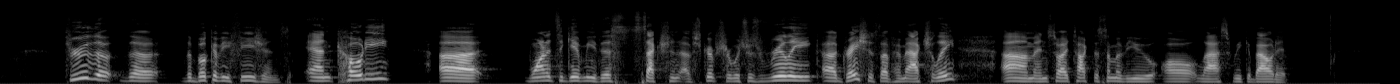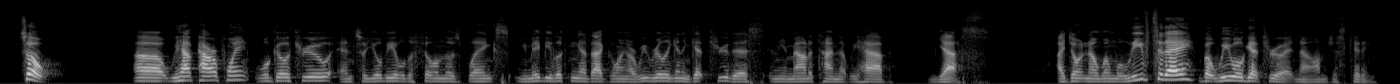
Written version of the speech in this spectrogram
through the, the, the book of Ephesians. And Cody uh, wanted to give me this section of Scripture, which was really uh, gracious of him, actually. Um, and so I talked to some of you all last week about it. So, uh, we have PowerPoint. We'll go through, and so you'll be able to fill in those blanks. You may be looking at that going, Are we really going to get through this in the amount of time that we have? Yes. I don't know when we'll leave today, but we will get through it. No, I'm just kidding.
